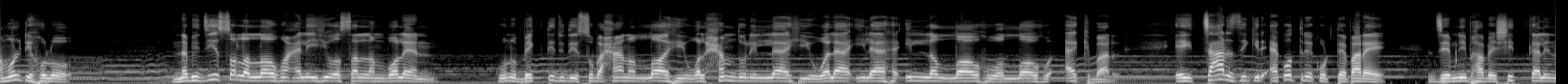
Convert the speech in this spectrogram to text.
আমলটি হলো, নবীজি সাল্লাহ আলিহি ওসাল্লাম বলেন, কোনো ব্যক্তি যদি সুবাহান আল্লাহি ওয়ালহামদুলিল্লাহি ওয়ালা ইলাহ ইল্লাল্লাহু আল্লাহু আকবার, এই চার জিকির একত্রে করতে পারে যেমনিভাবে শীতকালীন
